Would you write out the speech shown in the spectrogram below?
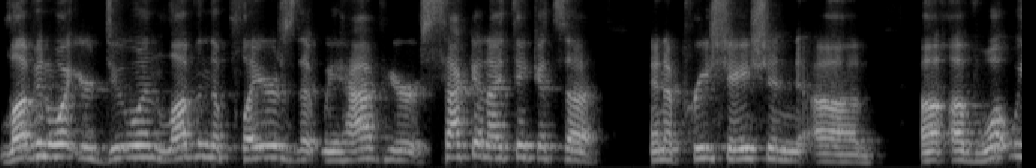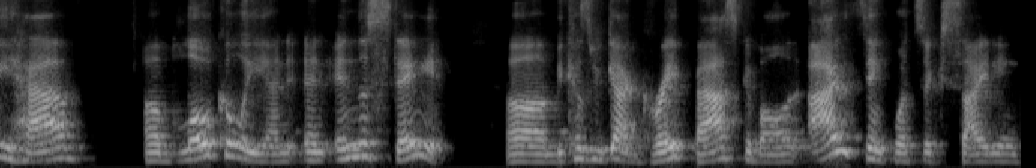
loving what you're doing, loving the players that we have here. Second, I think it's a an appreciation uh, of what we have uh, locally and, and in the state um, because we've got great basketball. And I think what's exciting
